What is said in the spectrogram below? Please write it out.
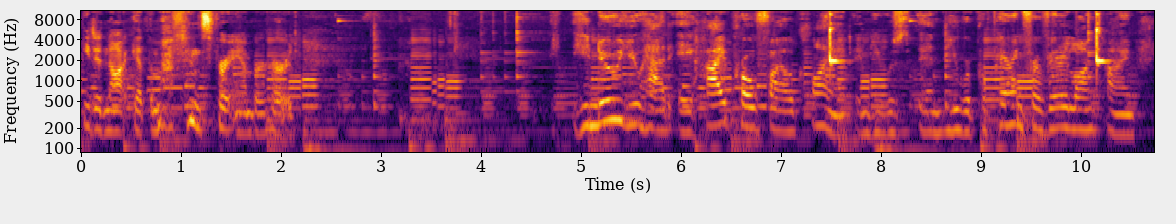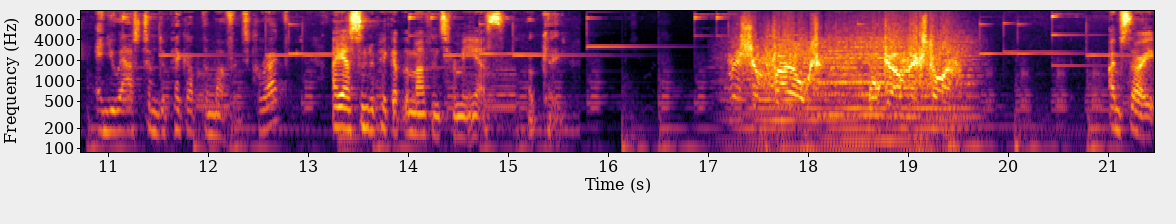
He did not get the muffins for Amber Heard. He knew you had a high-profile client and he was and you were preparing for a very long time and you asked him to pick up the muffins, correct? I asked him to pick up the muffins for me, yes. Okay. Mission failed. We'll get them next time. I'm sorry.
